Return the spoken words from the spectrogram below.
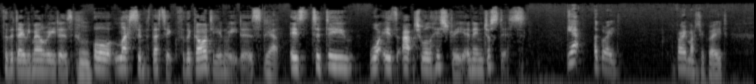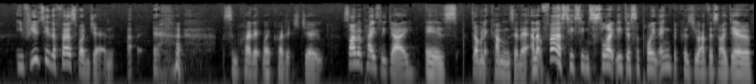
for the Daily Mail readers mm. or less sympathetic for the Guardian readers yeah. is to do what is actual history and injustice. Yeah, agreed. Very much agreed. If you see the first one, Jen, uh, some credit where credit's due. Simon Paisley Day is Dominic Cummings in it. And at first, he seems slightly disappointing because you have this idea of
